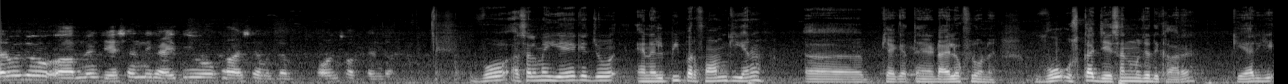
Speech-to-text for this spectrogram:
सर वो जो आपने जेसन दिखाई थी वो कहाँ से मतलब कौन सा ऑप्शन था? वो असल में ये है कि जो एनएलपी परफॉर्म की है ना आ, क्या कहते हैं डायलॉग फ्लो ने वो उसका जेसन मुझे दिखा रहा है कि यार ये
